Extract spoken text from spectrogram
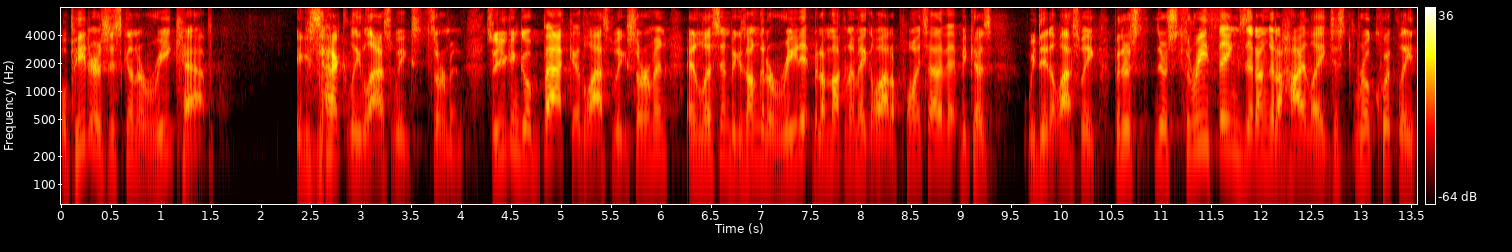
Well, Peter is just going to recap exactly last week's sermon. So you can go back at last week's sermon and listen because I'm going to read it, but I'm not going to make a lot of points out of it because we did it last week. But there's there's three things that I'm going to highlight just real quickly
